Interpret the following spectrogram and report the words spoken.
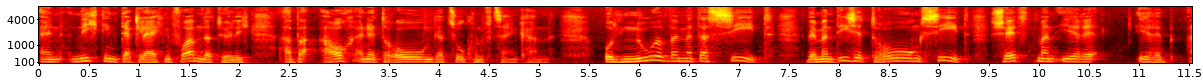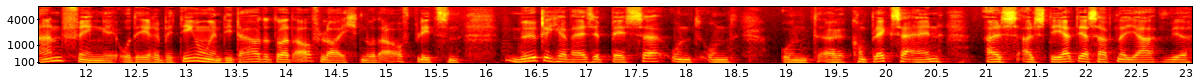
ein, nicht in der gleichen Form natürlich, aber auch eine Drohung der Zukunft sein kann. Und nur wenn man das sieht, wenn man diese Drohung sieht, schätzt man ihre ihre Anfänge oder ihre Bedingungen, die da oder dort aufleuchten oder aufblitzen, möglicherweise besser und, und, und äh, komplexer ein als, als der, der sagt, na ja, wir,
